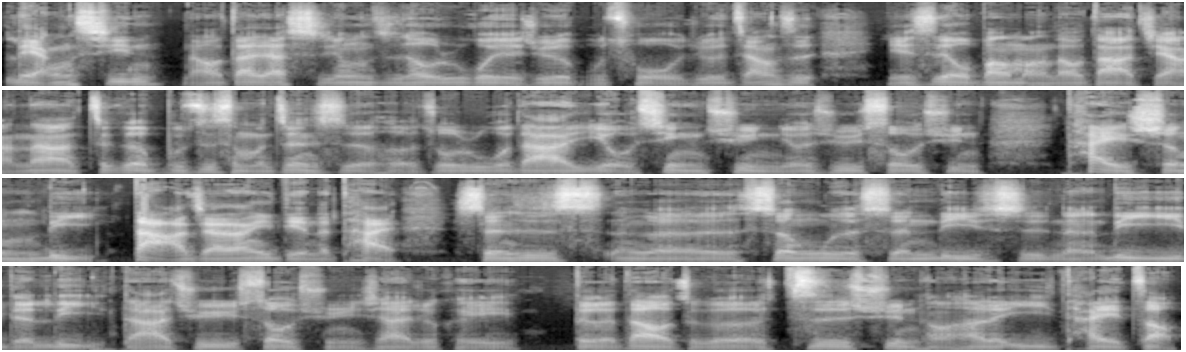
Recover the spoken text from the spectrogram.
良心，然后大家使用之后，如果也觉得不错，我觉得这样子也是有帮忙到大家。那这个不是什么正式的合作，如果大家有兴趣，你就去搜寻泰生力，大加上一点的泰，生是那个生物的生，力是那个利益的利，大家去搜寻一下。就可以得到这个资讯哈，它的液态照，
